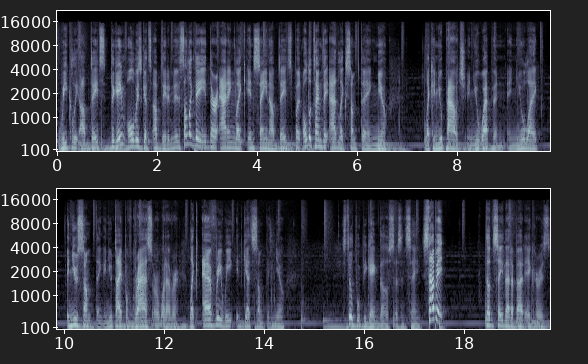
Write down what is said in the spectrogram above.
weekly updates, the game always gets updated. And it's not like they they're adding like insane updates, but all the time they add like something new, like a new pouch, a new weapon, a new like a new something, a new type of grass or whatever. Like every week it gets something new. Still poopy game though, says insane. Stop it! Don't say that about Icarus.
